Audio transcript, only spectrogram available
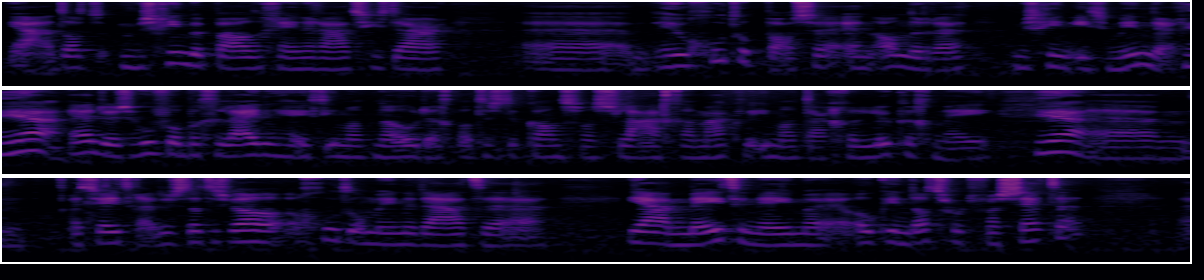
ja, dat misschien bepaalde generaties daar heel goed op passen en andere misschien iets minder. Ja. Hè, dus hoeveel begeleiding heeft iemand nodig? Wat is de kans van slagen? Maken we iemand daar gelukkig mee? Ja. Um, et cetera. Dus dat is wel goed om inderdaad uh, ja, mee te nemen. Ook in dat soort facetten uh,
